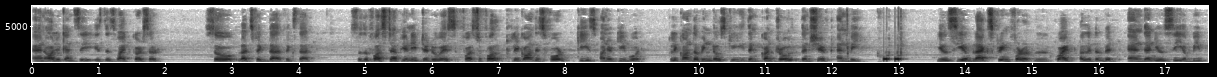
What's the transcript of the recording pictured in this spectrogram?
and all you can see is this white cursor. So let's fix that, fix that. So the first step you need to do is first of all click on these four keys on your keyboard. Click on the Windows key, then Control, then Shift and B. You'll see a black screen for a, quite a little bit and then you'll see a beep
